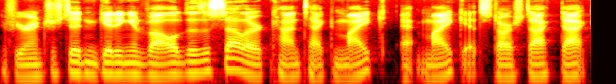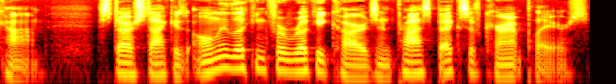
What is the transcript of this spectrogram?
If you're interested in getting involved as a seller, contact Mike at mike at starstock.com. Starstock is only looking for rookie cards and prospects of current players.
